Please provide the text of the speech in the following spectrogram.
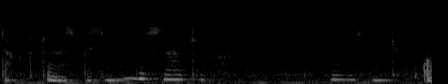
Так, тут у нас без знаків. Зміни знаків. О.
